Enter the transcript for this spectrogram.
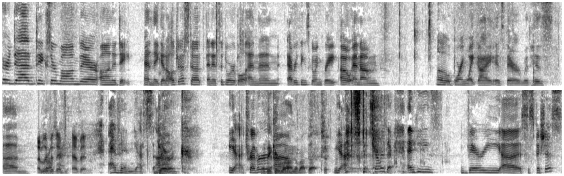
her dad takes her mom there on a date and they get all dressed up and it's adorable and then everything's going great. Oh, and um oh, boring white guy is there with his um I believe his name's. Evan. Evan, yes. Um, Derek. yeah, Trevor. I think you're um, wrong about that. yeah, Trevor's there, and he's very uh, suspicious.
